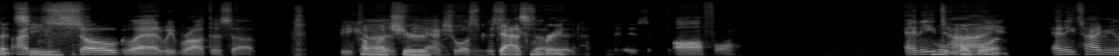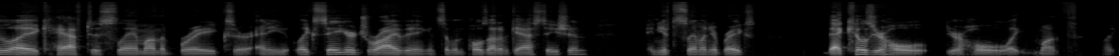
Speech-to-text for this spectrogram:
that sees I'm sees so glad we brought this up because how much your the actual gas and brake. is awful. Like Anytime, what? anytime you like have to slam on the brakes or any like say you're driving and someone pulls out of a gas station and you have to slam on your brakes, that kills your whole your whole like month. Like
